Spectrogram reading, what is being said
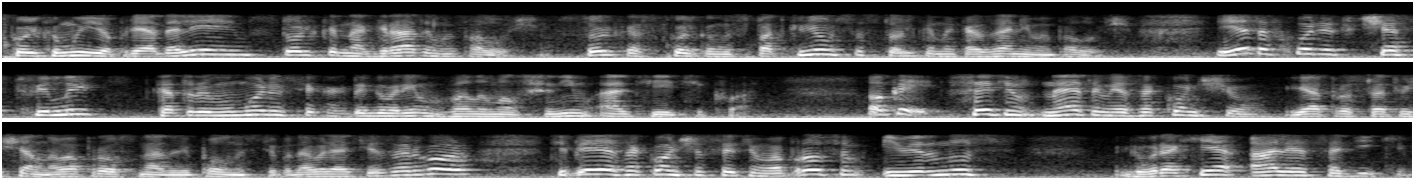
сколько мы ее преодолеем, столько награды мы получим. Столько, сколько мы споткнемся, столько наказаний мы получим. И это входит в часть филы, которую мы молимся, когда говорим «Валамалшиним альти и тиква». Окей, с этим, на этом я закончу. Я просто отвечал на вопрос, надо ли полностью подавлять Езаргор. Теперь я закончу с этим вопросом и вернусь к врахе Аля Садиким.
